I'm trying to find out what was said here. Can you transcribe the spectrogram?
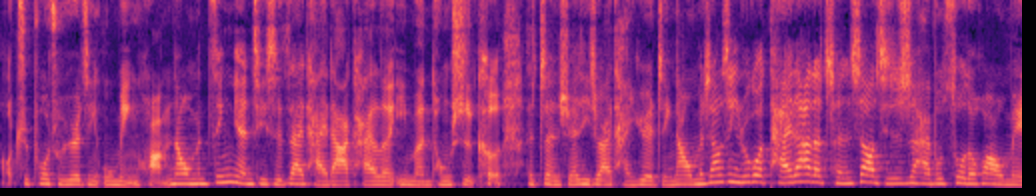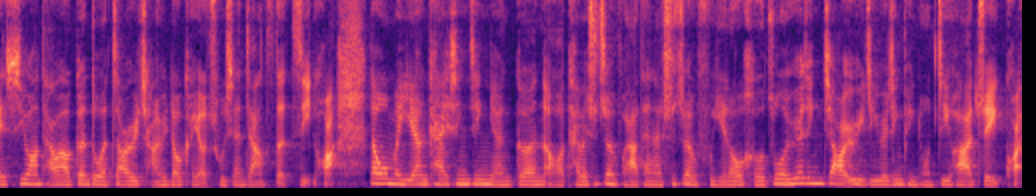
哦，去破除月经污名化。那我们今年其实在台大开了一门通。试课，整学期就在谈月经。那我们相信，如果台大的成效其实是还不错的话，我们也希望台湾有更多的教育场域都可以有出现这样子的计划。那我们也很开心，今年跟呃台北市政府还有台南市政府也都合作月经教育以及月经贫穷计划这一块。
